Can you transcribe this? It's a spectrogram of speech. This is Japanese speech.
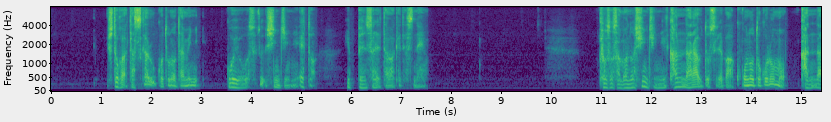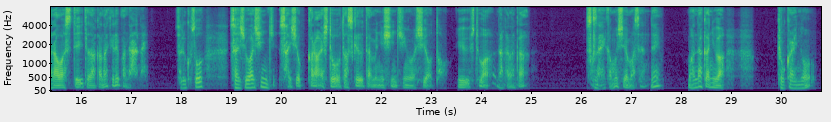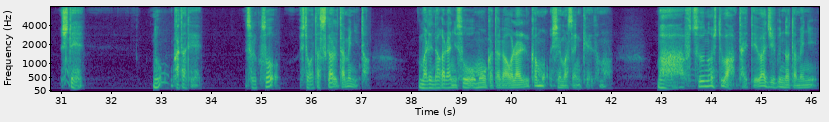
人が助かることのために御用をする信心へと一変されたわけですね。教祖様の信心に勘習うとすればここのところも勘習わせていただかなければならない。それこそ最初は信心最初から人を助けるために信心をしようという人はなかなか少ないかもしれませんね。まあ、中には教会の指定の方でそれこそ人が助かるためにと生まれながらにそう思う方がおられるかもしれませんけれどもまあ普通の人は大抵は自分のために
